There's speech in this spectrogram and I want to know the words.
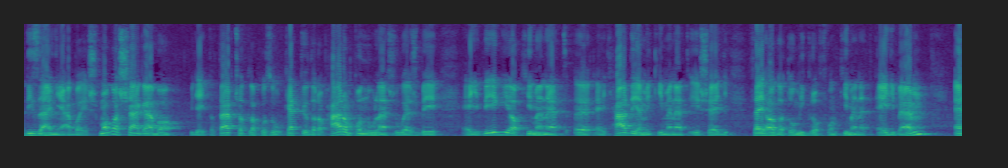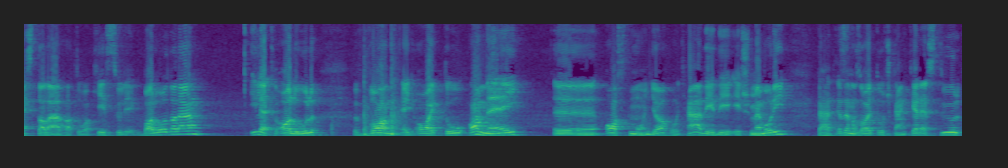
dizájnjába és magasságába. Ugye itt a tápcsatlakozó, kettő darab 3.0-ás USB, egy VGA kimenet, egy HDMI kimenet és egy fejhallgató mikrofon kimenet egyben. Ez található a készülék bal oldalán, illetve alul van egy ajtó, amely ö, azt mondja, hogy HDD és memory, tehát ezen az ajtócskán keresztül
